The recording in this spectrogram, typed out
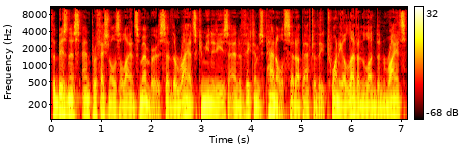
The Business and Professionals Alliance members said the riots communities and victims panel set up after the 2011 London riots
